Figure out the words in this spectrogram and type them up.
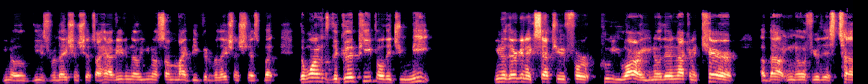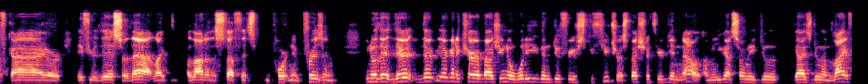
you know these relationships i have even though you know some might be good relationships but the ones the good people that you meet you know they're going to accept you for who you are you know they're not going to care about you know if you're this tough guy or if you're this or that like a lot of the stuff that's important in prison you know they're they're they're, they're going to care about you know what are you going to do for your future especially if you're getting out? I mean you got so many do, guys doing life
